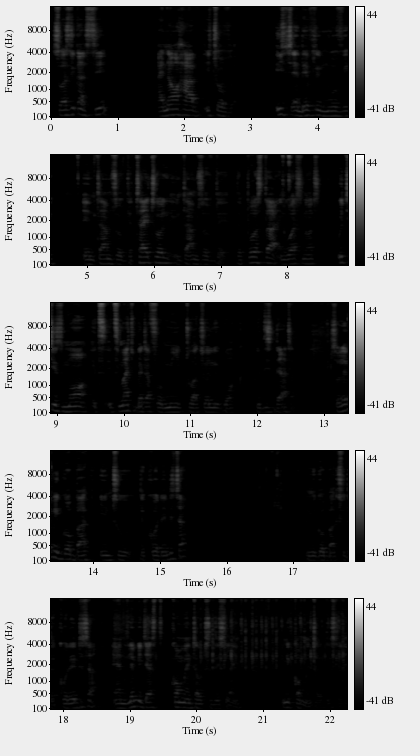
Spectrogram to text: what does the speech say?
So as you can see, I now have each of each and every movie in terms of the title, in terms of the, the poster and whatnot, which is more, it's, it's much better for me to actually work with this data. So let me go back into the code editor. Let me go back to the code editor and let me just comment out this line. Let me comment out this line.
